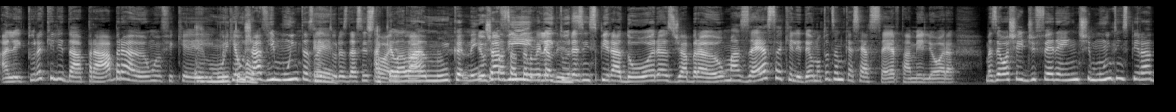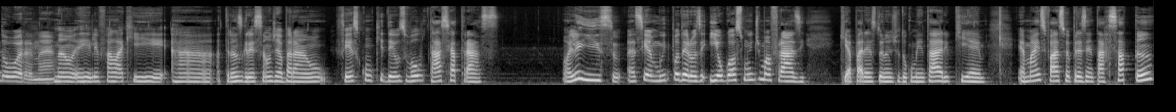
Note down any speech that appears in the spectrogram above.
a leitura que ele dá pra Abraão, eu fiquei. É muito porque eu bom. já vi muitas É. leituras dessa história. Aquela tá? lá eu nunca nem Eu já vi leituras cabeça. inspiradoras de Abraão, mas essa que ele deu, não tô dizendo que essa é a certa, a melhor, a- mas eu achei diferente, muito inspiradora, né? Não, ele fala que a, a transgressão de Abraão fez com que Deus voltasse atrás. Olha isso, assim, é muito poderoso. E eu gosto muito de uma frase que aparece durante o documentário, que é, é mais fácil apresentar Satã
